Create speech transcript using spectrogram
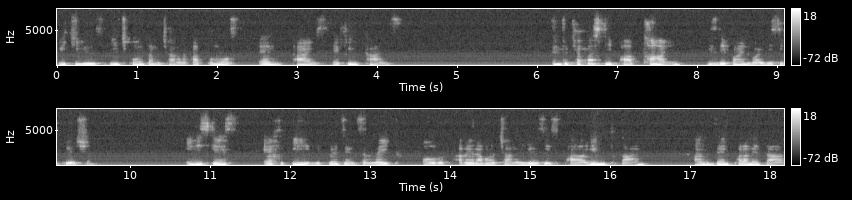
which use each quantum channel at most n times Fe times. Since the capacity per time is defined by this equation. In this case, Fe represents the rate of available channel uses per unit time, and then parameter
